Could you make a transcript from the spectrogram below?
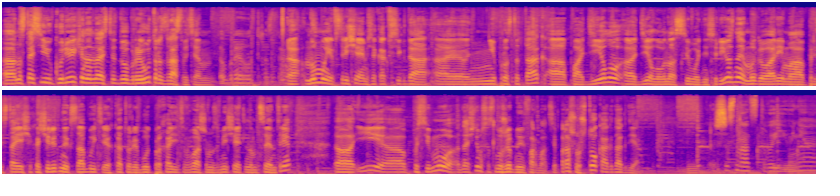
Анастасию Курехина. Настя, доброе утро, здравствуйте. Доброе утро, здравствуйте. А, Ну, мы встречаемся, как всегда, э, не просто так, а по делу. А Дело у нас сегодня серьезное. Мы говорим о предстоящих очередных событиях, которые будут проходить в вашем замечательном центре. А, И посему начнем со служебной информации. Прошу, что, когда, где? 16 июня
